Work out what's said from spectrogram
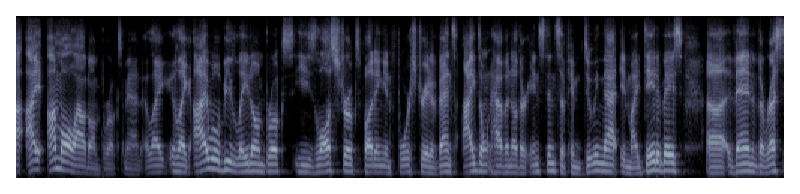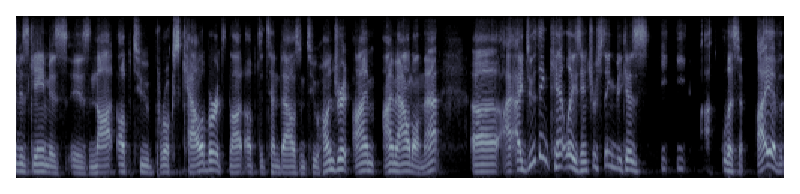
I I'm all out on Brooks, man. Like like I will be late on Brooks. He's lost strokes putting in four straight events. I don't have another instance of him doing that in my database. Uh, then the rest of his game is is not up to Brooks caliber. It's not up to ten thousand two hundred. I'm I'm out on that. Uh, I, I, do think Cantlay is interesting because, he, he, uh, listen, I have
